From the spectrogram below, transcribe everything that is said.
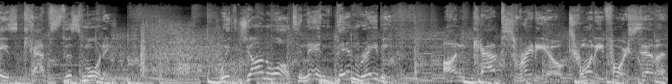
is Caps This Morning with John Walton and Ben Raby on Caps Radio 24 7.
